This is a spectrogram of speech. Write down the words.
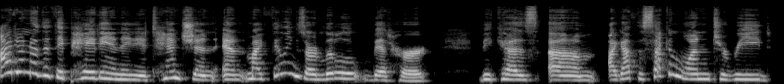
I don't know that they paid any attention and my feelings are a little bit hurt because um, I got the second one to read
